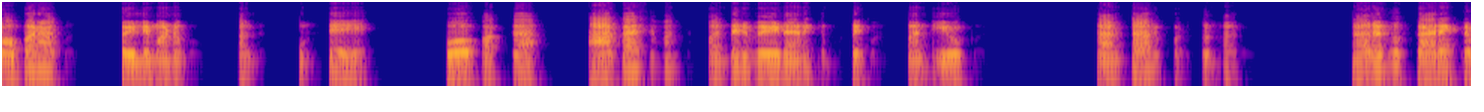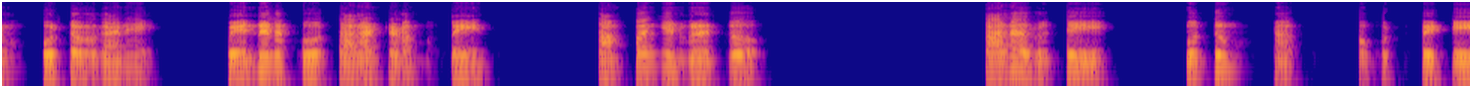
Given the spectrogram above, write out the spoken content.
కొబ్బరాకు పెళ్ళి మండపం అలుచుకుంటే ఓ పక్క ఆకాశమంతా పందిరి వేయడానికి మంది యువకులు తంటాలు పడుతున్నారు. నరుగు కార్యక్రమం పూర్తవగానే వెన్నెలకు తలంటడం మొదలైంది. సంపంగి నూనెతో తల రుద్ది ముద్దు కుంకుమ బొట్టు పెట్టి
